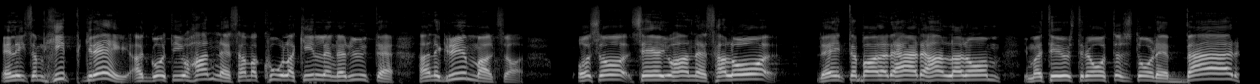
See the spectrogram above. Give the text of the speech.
en liksom hipp grej att gå till Johannes. Han var coola killen där ute. Han är grym alltså. Och så säger Johannes, hallå det är inte bara det här det handlar om. I Matteus 3.8 står det, bär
